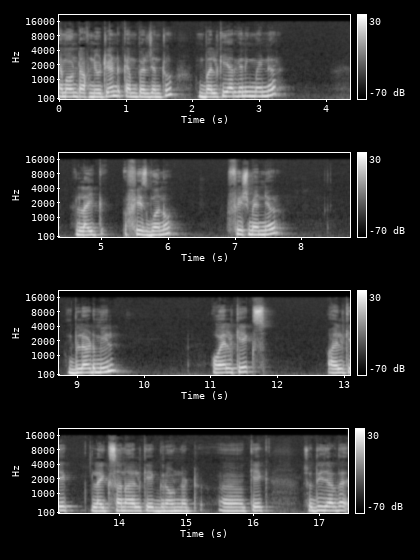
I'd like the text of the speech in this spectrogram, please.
amount of nutrient comparison to bulky organic manure like fish guano fish manure blood meal oil cakes oil cake like sun oil cake ground nut cake so these are the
